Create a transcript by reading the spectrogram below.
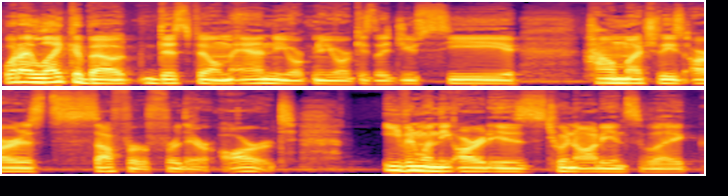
What I like about this film and New York, New York is that you see how much these artists suffer for their art even when the art is to an audience of like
